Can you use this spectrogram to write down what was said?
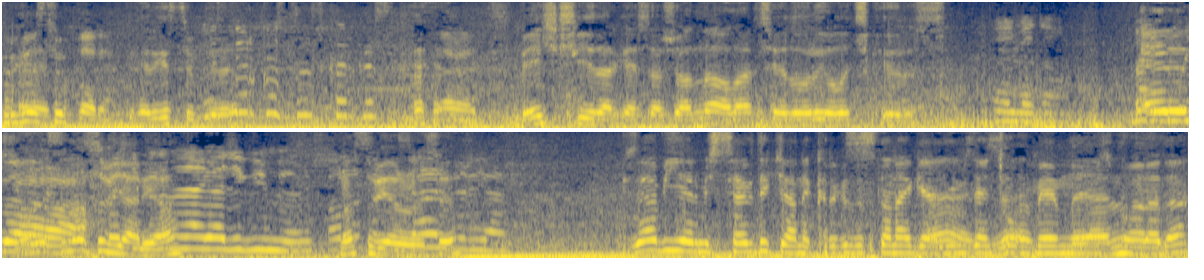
Kırgız Türkleri. Kırgız Türkleri. Kırgızsız Kırgız. Evet. Beş kişiyiz arkadaşlar şu anda Alarça'ya doğru yola çıkıyoruz. Elveda. Orası nasıl bir yer ya? Neler gelecek bilmiyoruz. Nasıl bir yer orası? Güzel bir yermiş. Sevdik yani Kırgızistan'a geldiğimizden güzel. çok memnunuz Beğendim. bu arada.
